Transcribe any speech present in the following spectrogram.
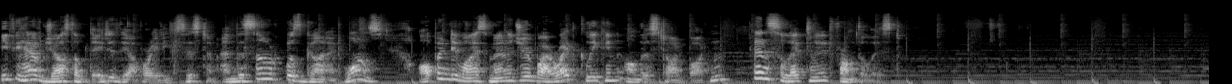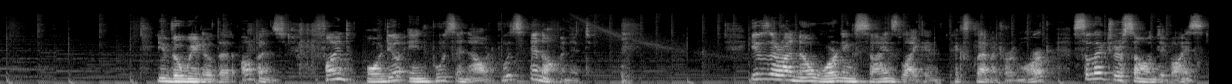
If you have just updated the operating system and the sound was gone at once, Open Device Manager by right-clicking on the Start button and selecting it from the list. In the window that opens, find Audio Inputs and Outputs and open it. If there are no warning signs like an exclamatory mark, select your sound device,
